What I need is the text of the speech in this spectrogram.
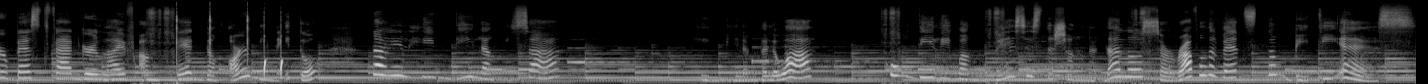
her best fangirl life ang peg ng army na ito dahil hindi lang isa, hindi lang dalawa, kundi limang beses na siyang nanalo sa raffle events ng BTS.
